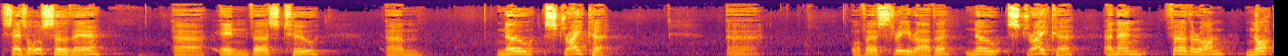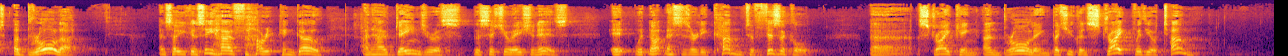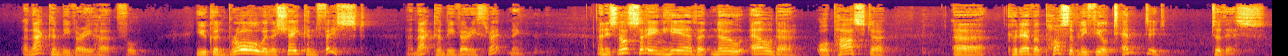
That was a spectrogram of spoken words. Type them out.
It says also there uh, in verse 2 um, no striker, uh, or verse 3 rather, no striker, and then further on, not a brawler. And so you can see how far it can go and how dangerous the situation is. It would not necessarily come to physical uh, striking and brawling, but you can strike with your tongue, and that can be very hurtful. You can brawl with a shaken fist, and that can be very threatening. And it's not saying here that no elder or pastor uh, could ever possibly feel tempted to this.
